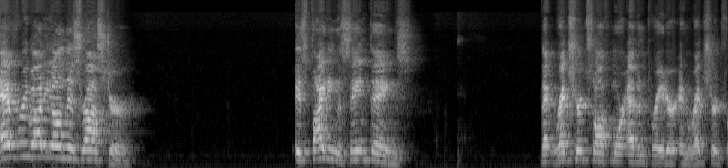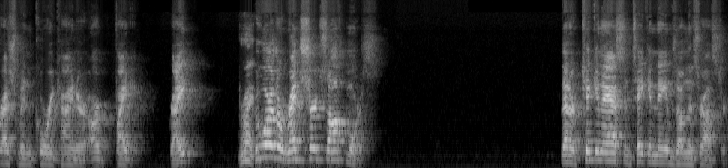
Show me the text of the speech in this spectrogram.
everybody on this roster is fighting the same things that redshirt sophomore Evan Prater and redshirt freshman Corey Kiner are fighting, right? Right. Who are the redshirt sophomores that are kicking ass and taking names on this roster?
